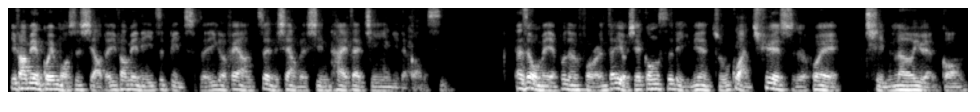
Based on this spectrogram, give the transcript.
一方面规模是小的，一方面你一直秉持着一个非常正向的心态在经营你的公司。但是我们也不能否认，在有些公司里面，主管确实会勤了员工，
